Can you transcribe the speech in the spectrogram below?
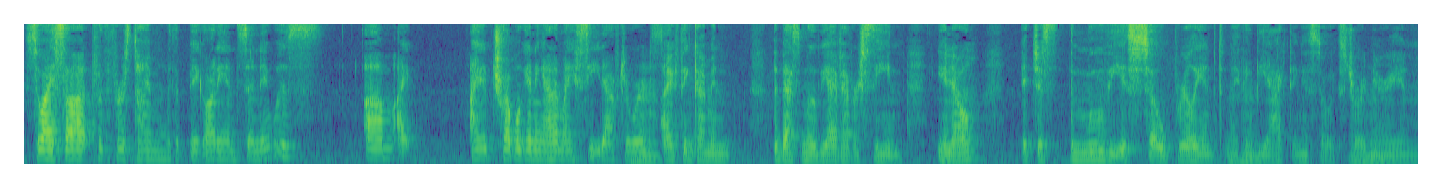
so I saw it for the first time with a big audience, and it was um, I I had trouble getting out of my seat afterwards. I think I'm in the best movie I've ever seen. You know, it just the movie is so brilliant, and I think the mm-hmm. acting is so extraordinary, mm-hmm. and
